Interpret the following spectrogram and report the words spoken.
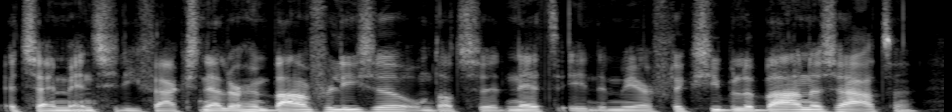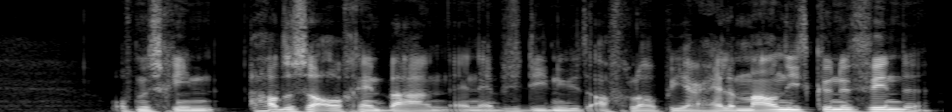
Het zijn mensen die vaak sneller hun baan verliezen, omdat ze net in de meer flexibele banen zaten. Of misschien hadden ze al geen baan en hebben ze die nu het afgelopen jaar helemaal niet kunnen vinden.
